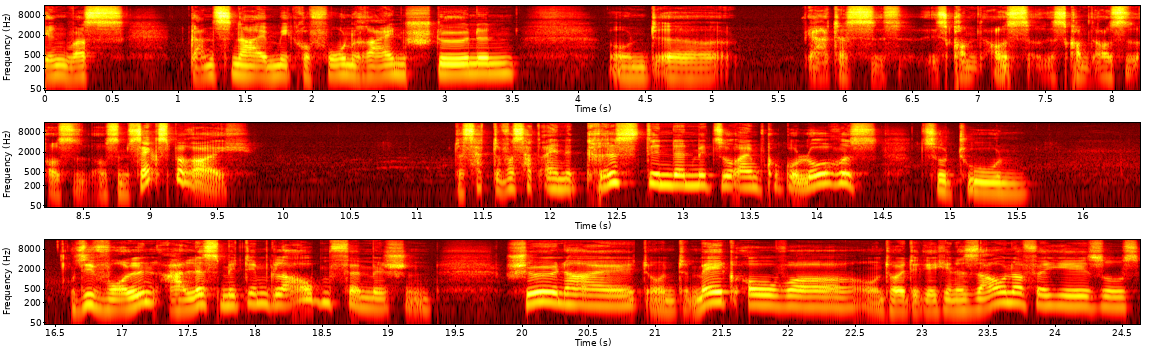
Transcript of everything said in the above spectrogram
irgendwas ganz nah im Mikrofon reinstöhnen und äh, ja, das es kommt aus, es kommt aus, aus, aus dem Sexbereich. Das hat, was hat eine Christin denn mit so einem Kokolores zu tun? Sie wollen alles mit dem Glauben vermischen. Schönheit und Makeover und heute gehe ich in eine Sauna für Jesus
